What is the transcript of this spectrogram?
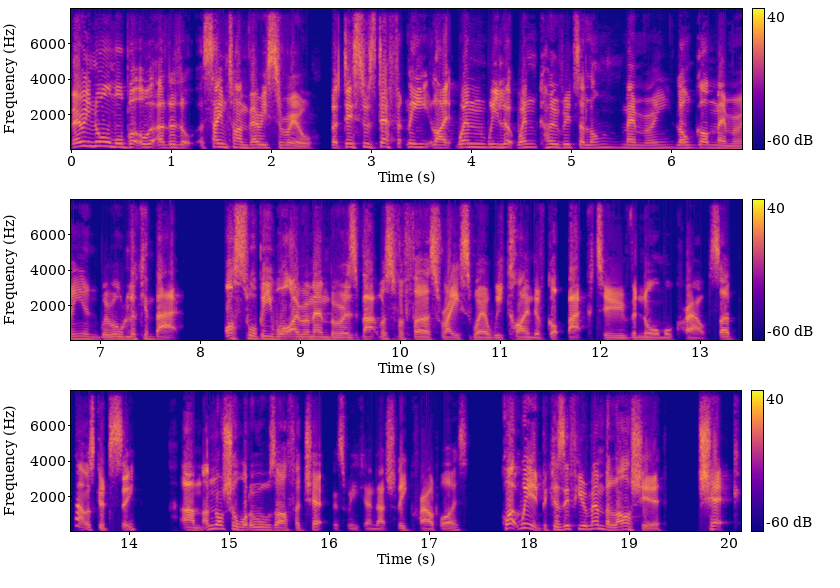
very normal, but at the same time very surreal. But this was definitely like when we look when COVID's a long memory, long gone memory, and we're all looking back. Oss will be what I remember as that was the first race where we kind of got back to the normal crowd. So that was good to see. Um, I'm not sure what the rules are for Czech this weekend, actually, crowd wise. Quite weird because if you remember last year, Czech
